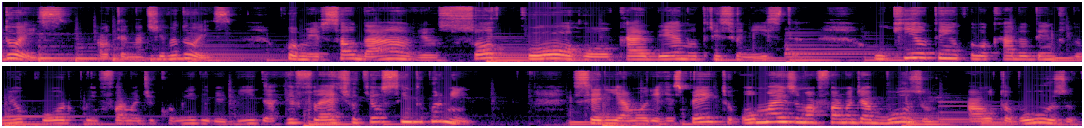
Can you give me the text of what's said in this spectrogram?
2. Alternativa 2 comer saudável, socorro, cadê a nutricionista? O que eu tenho colocado dentro do meu corpo em forma de comida e bebida reflete o que eu sinto por mim. Seria amor e respeito ou mais uma forma de abuso, autoabuso,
